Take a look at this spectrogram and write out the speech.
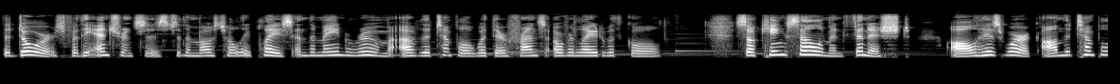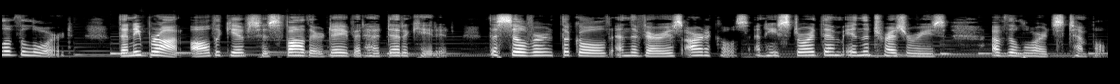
the doors for the entrances to the most holy place and the main room of the temple with their fronts overlaid with gold. So King Solomon finished all his work on the temple of the Lord. Then he brought all the gifts his father David had dedicated the silver, the gold, and the various articles, and he stored them in the treasuries of the Lord's temple.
